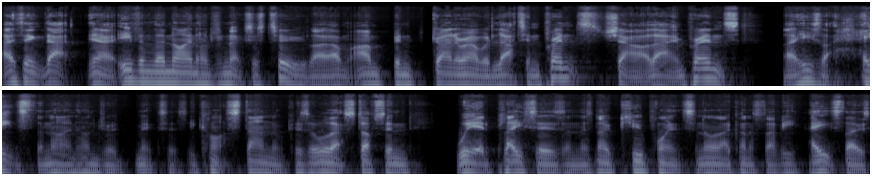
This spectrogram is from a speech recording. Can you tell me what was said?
I think that, you know, even the 900 Nexus 2, like I'm, I've been going around with Latin Prince, shout out Latin Prince. Like he's like hates the 900 mixers. He can't stand them because all that stuff's in weird places and there's no cue points and all that kind of stuff. He hates those.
